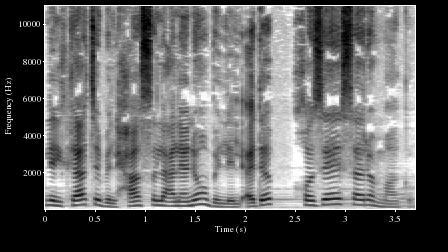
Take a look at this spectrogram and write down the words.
للكاتب الحاصل على نوبل للأدب خوزيه ساراماغو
